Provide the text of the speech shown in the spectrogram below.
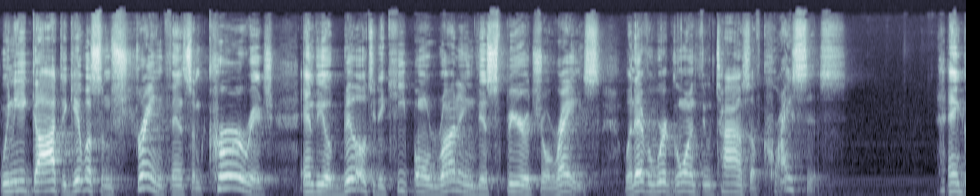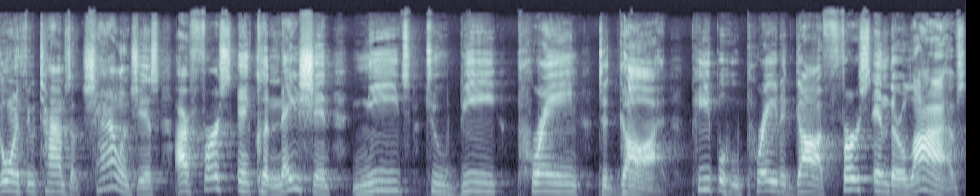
we need God to give us some strength and some courage and the ability to keep on running this spiritual race. Whenever we're going through times of crisis and going through times of challenges, our first inclination needs to be praying to God. People who pray to God first in their lives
